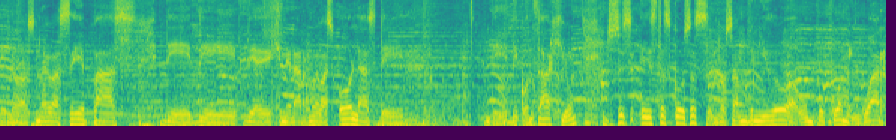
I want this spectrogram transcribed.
de las nuevas cepas de, de generar nuevas olas de de, contagio. Entonces estas cosas nos han venido a un poco a menguar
